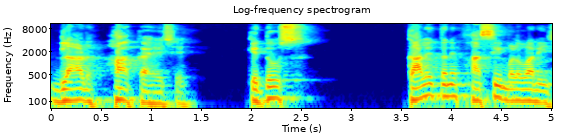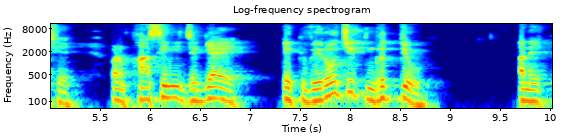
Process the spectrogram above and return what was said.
ગ્લાડ હા કહે છે કે દોસ્ત, કાલે તને ફાંસી મળવાની છે, પણ ફાંસીની જગ્યાએ એક વિરોચિત મૃત્યુ અને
